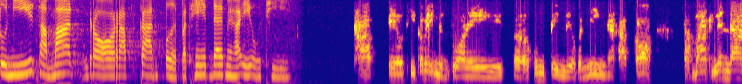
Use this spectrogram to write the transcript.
ตัวนี้สามารถรอรับการเปิดประเทศได้ไหมคะ AOT ครับ AOT ก็เป็นอีกหนึ่งตัวในหุ้น theme reopening นะครับ ก็สามารถเล่นได้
